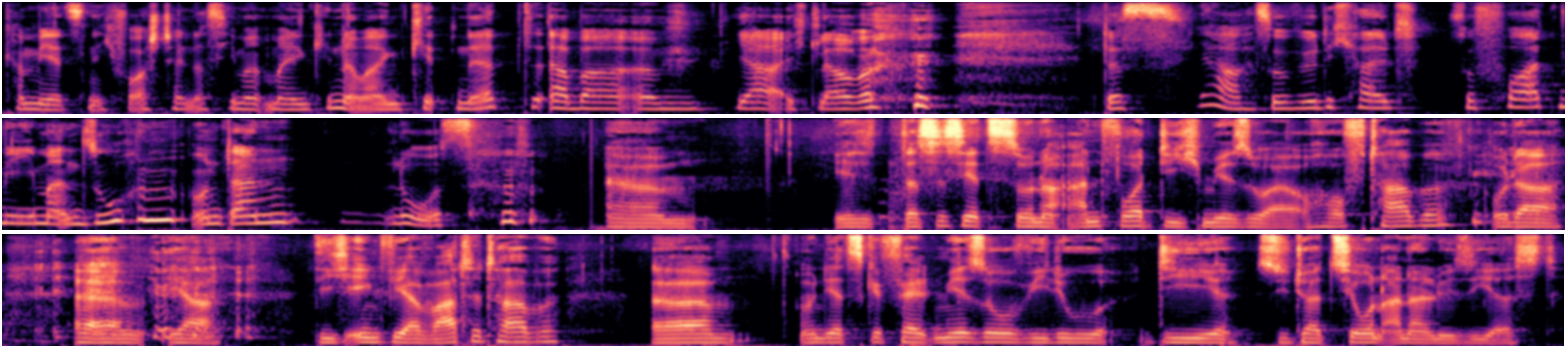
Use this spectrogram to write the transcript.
kann mir jetzt nicht vorstellen, dass jemand meinen Kinderwagen kidnappt, aber ähm, ja, ich glaube, das, ja, so würde ich halt sofort mir jemanden suchen und dann los. ähm, das ist jetzt so eine Antwort, die ich mir so erhofft habe oder ähm, ja, die ich irgendwie erwartet habe. Ähm, und jetzt gefällt mir so, wie du die Situation analysierst.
